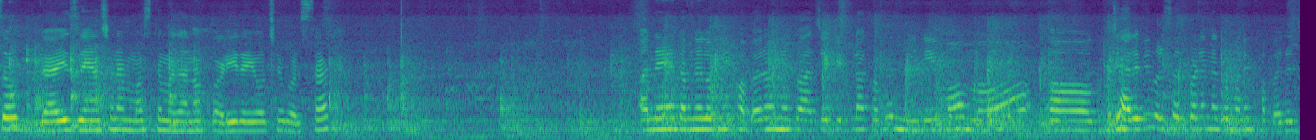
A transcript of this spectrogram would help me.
સો ગાઈઝ અહીંયા છે ને મસ્ત મજાનો પડી રહ્યો છે વરસાદ. અને તમને લોકોને ખબર હોય ને, તો આજે કેટલા ખબર મિનિમમ જ્યારે બી વરસાદ પડે ને તો મને ખબર જ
